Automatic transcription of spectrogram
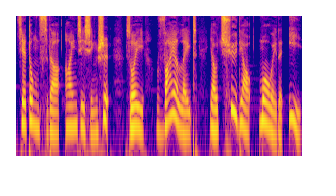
接动词的 ing 形式，所以 violate 要去掉末尾的 e，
